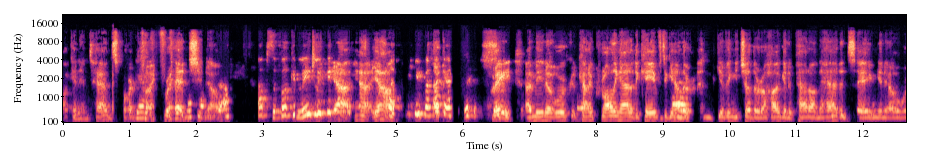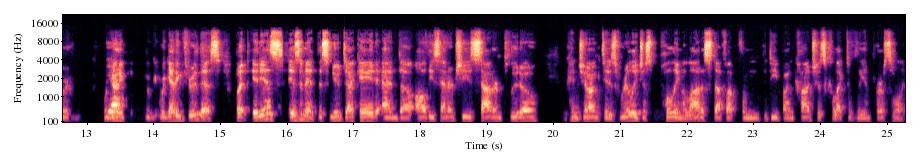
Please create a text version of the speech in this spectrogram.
fucking intense. Pardon Yeah. my French, you know. Absolutely Yeah, yeah, yeah. yeah Great. I mean, uh, we're kind of crawling out of the cave together and giving each other a hug and a pat on the head and saying, you know, we're we're Yeah. getting we're getting through this. But it is, isn't it? This new decade and uh, all these energies, Saturn, Pluto conjunct, is really just pulling a lot of stuff up from the deep unconscious, collectively and personally.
